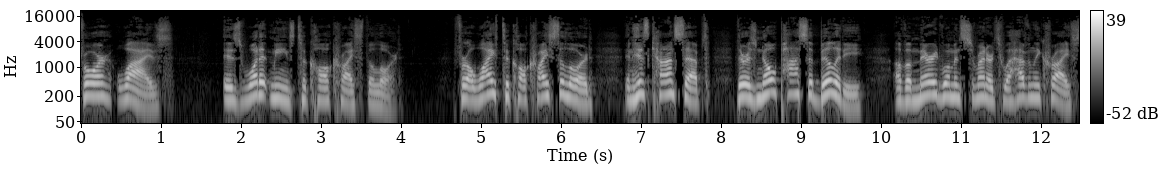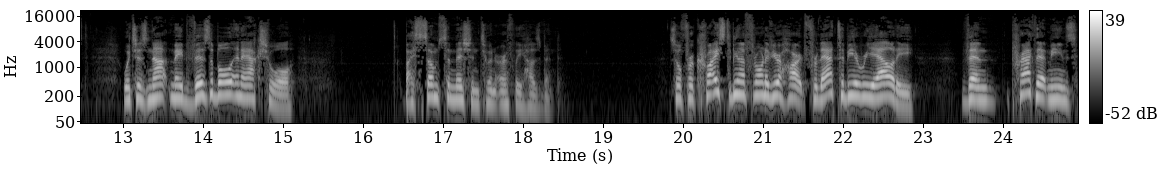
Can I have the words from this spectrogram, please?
for wives is what it means to call Christ the Lord for a wife to call Christ the Lord, in his concept, there is no possibility of a married woman's surrender to a heavenly Christ which is not made visible and actual by some submission to an earthly husband. So, for Christ to be on the throne of your heart, for that to be a reality, then practice that means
